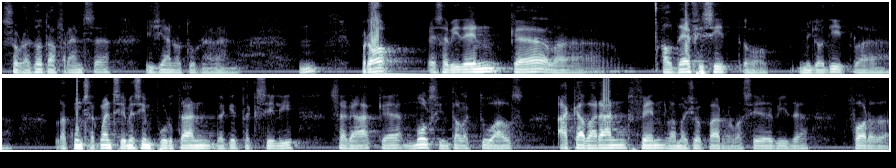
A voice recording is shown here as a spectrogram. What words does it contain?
sobretot a França i ja no tornaran. Mm? Però és evident que la, el dèficit, o millor dit, la, la conseqüència més important d'aquest exili serà que molts intel·lectuals acabaran fent la major part de la seva vida fora, de,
